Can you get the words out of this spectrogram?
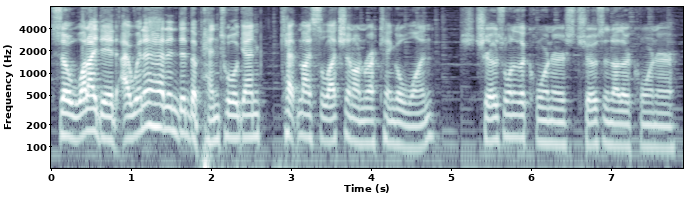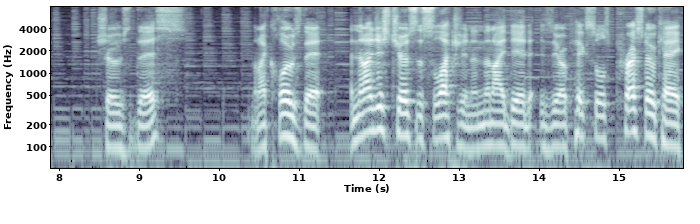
So what I did, I went ahead and did the pen tool again, kept my selection on rectangle 1, chose one of the corners, chose another corner, chose this, and I closed it, and then I just chose the selection and then I did 0 pixels, pressed OK,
